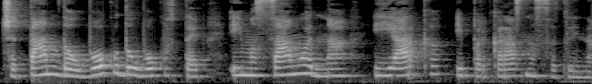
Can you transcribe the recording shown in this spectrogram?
че там дълбоко, дълбоко в теб има само една ярка и прекрасна светлина.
